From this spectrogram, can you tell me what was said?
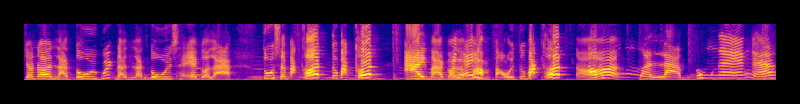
cho nên là tôi quyết định là tôi sẽ gọi là tôi sẽ bắt hết tôi bắt hết. Ai mà gọi là phạm tội tôi bắt hết. Đó. Ông mà làm công an hả?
